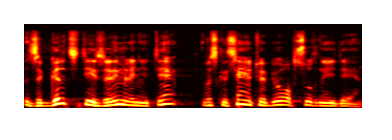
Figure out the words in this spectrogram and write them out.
за гърците и за римляните възкресението е било абсурдна идея.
